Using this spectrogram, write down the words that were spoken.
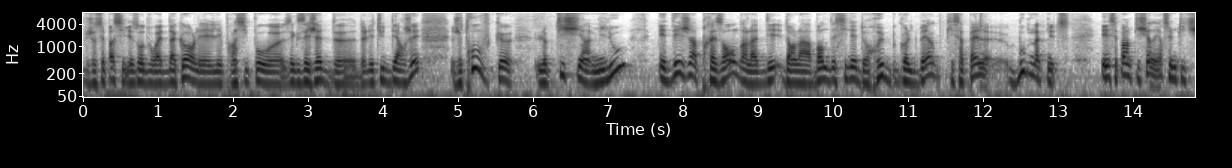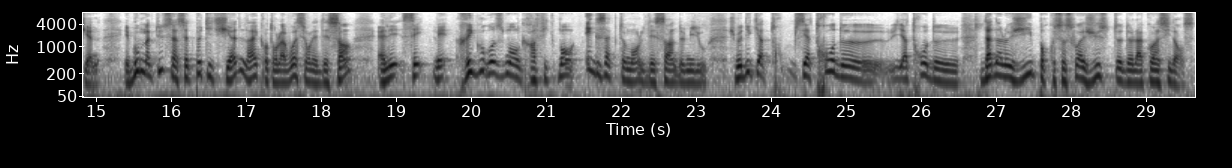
Je ne sais pas si les autres vont être d'accord, les, principaux euh, exégètes de, de l'étude d'Hergé. Je trouve que le petit chien Milou est déjà présent dans la, dans la bande dessinée de Rube Goldberg qui s'appelle Boom McNuts. Et c'est pas un petit chien d'ailleurs, c'est une petite chienne. Et Boom McNuts, c'est cette petite chienne là, quand on la voit sur les dessins, elle est, c'est mais rigoureusement graphiquement exactement le dessin de Milou. Je me dis qu'il y a, trop, il y a trop de, il y a trop de d'analogies pour que ce soit juste de la coïncidence.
